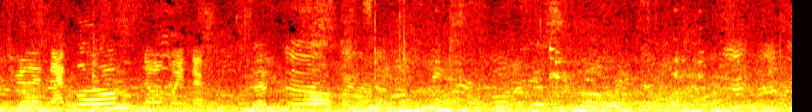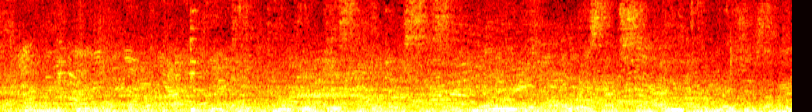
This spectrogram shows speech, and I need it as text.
Do you have a necklace? No, my necklace comfort this holiday season, Yummy will always have something delicious on the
